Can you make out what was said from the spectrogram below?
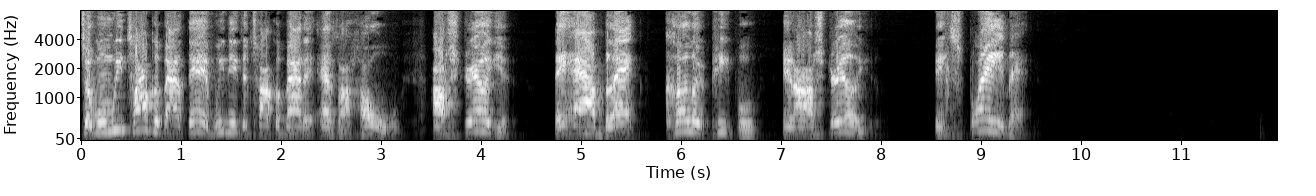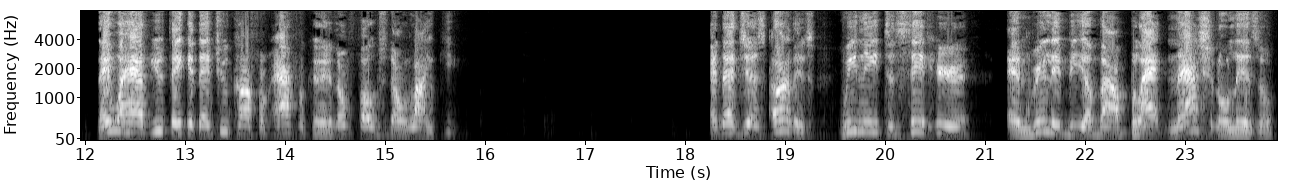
So when we talk about that, we need to talk about it as a whole. Australia, they have black colored people in Australia. Explain that. They will have you thinking that you come from Africa and them folks don't like you. And that's just honest. We need to sit here and really be about black nationalism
